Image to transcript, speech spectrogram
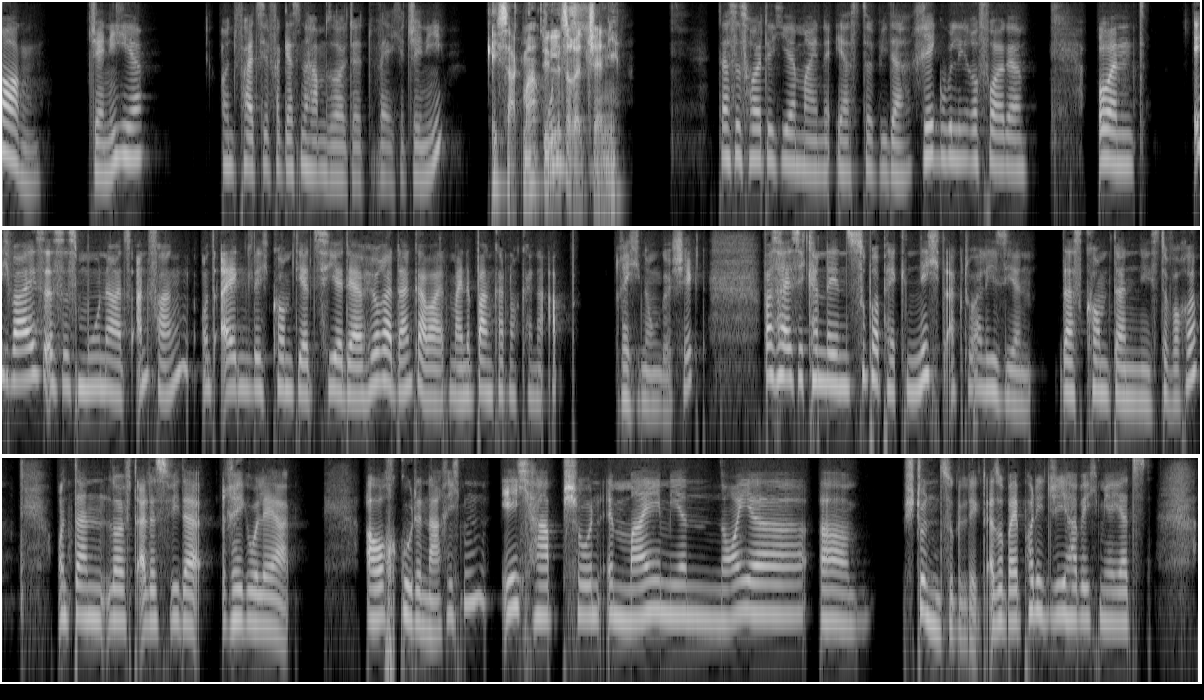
Morgen, Jenny hier. Und falls ihr vergessen haben solltet, welche Jenny? Ich sag mal, die mittlere Jenny. Das ist heute hier meine erste wieder reguläre Folge. Und ich weiß, es ist Monatsanfang und eigentlich kommt jetzt hier der Hörerdank, aber meine Bank hat noch keine Abrechnung geschickt. Was heißt, ich kann den Superpack nicht aktualisieren. Das kommt dann nächste Woche und dann läuft alles wieder regulär. Auch gute Nachrichten. Ich habe schon im Mai mir neue ähm, Stunden zugelegt. Also bei Podigy habe ich mir jetzt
